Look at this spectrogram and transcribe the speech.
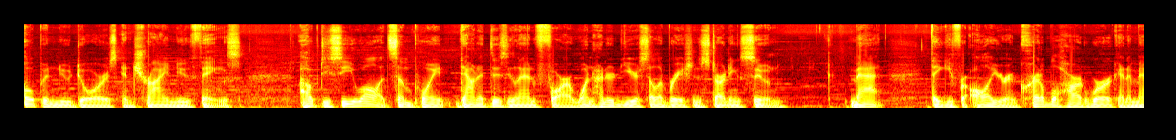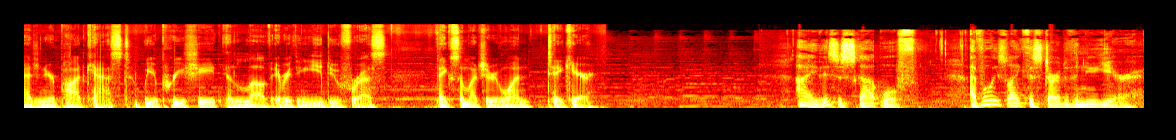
open new doors, and try new things. I hope to see you all at some point down at Disneyland for our 100 year celebration starting soon. Matt, thank you for all your incredible hard work and Imagineer podcast. We appreciate and love everything you do for us. Thanks so much, everyone. Take care. Hi, this is Scott Wolf. I've always liked the start of the new year.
